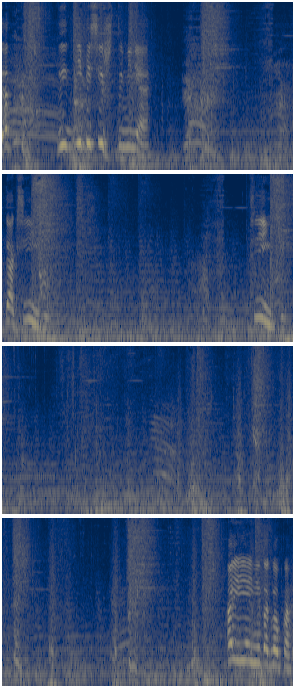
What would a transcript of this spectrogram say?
Да ты не бесишь ты меня. Так, синенький. Синенький. Ай-яй-яй, не так кнопка.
